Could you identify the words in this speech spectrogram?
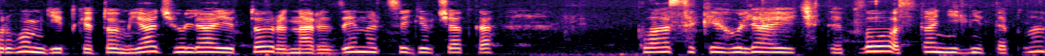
Кругом дітки то м'яч гуляють, то на резиночці дівчатка класики гуляють. Тепло, останні дні тепла.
